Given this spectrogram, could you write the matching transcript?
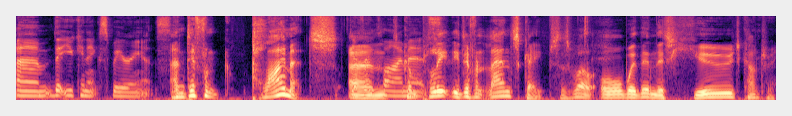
um, that you can experience. And different climates Different and climates. completely different landscapes as well, all within this huge country.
